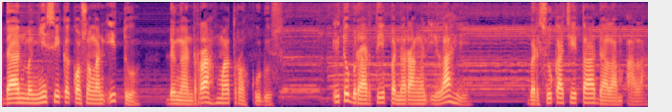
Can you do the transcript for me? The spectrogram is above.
dan mengisi kekosongan itu dengan rahmat Roh Kudus. Itu berarti penerangan ilahi, bersukacita dalam Allah.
